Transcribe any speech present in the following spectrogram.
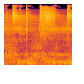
Thank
